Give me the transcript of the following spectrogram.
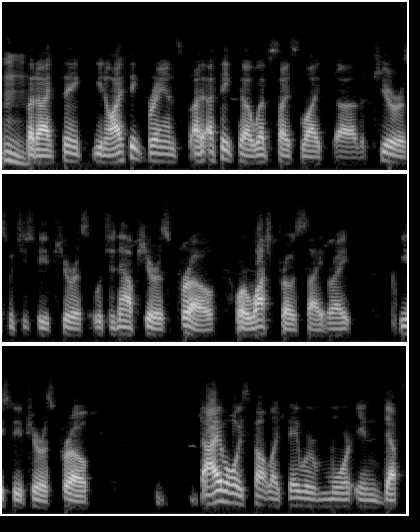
Mm. But I think, you know, I think brands, I, I think uh, websites like uh, the Purist, which used to be Purist, which is now Purist Pro or Watch Pro site, right? Used to be Purist Pro. I've always felt like they were more in depth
